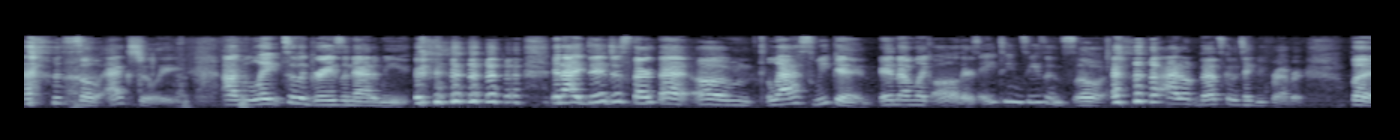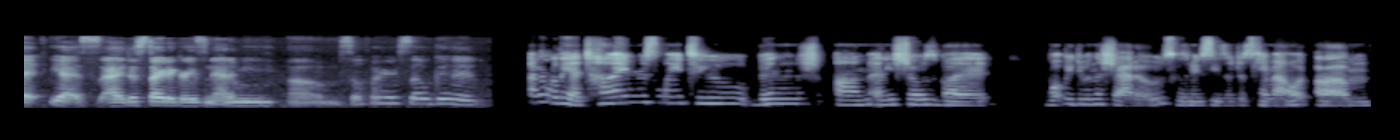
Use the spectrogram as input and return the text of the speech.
so actually, I'm late to the Grey's Anatomy, and I did just start that um last weekend, and I'm like, oh, there's 18 seasons, so I don't. That's gonna take me forever. But yes, I just started Grey's Anatomy. Um, so far, so good. I haven't really had time recently to binge um any shows, but What We Do in the Shadows, because a new season just came out. Um,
